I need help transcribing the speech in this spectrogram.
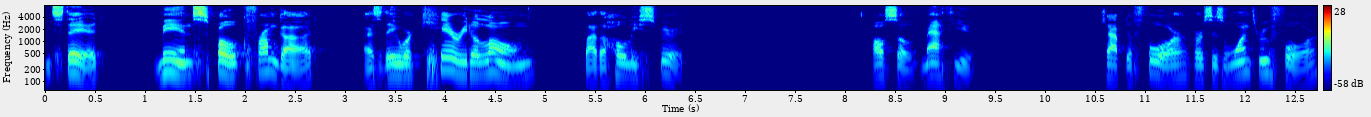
Instead, men spoke from God as they were carried along by the Holy Spirit. Also, Matthew chapter 4, verses 1 through 4,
